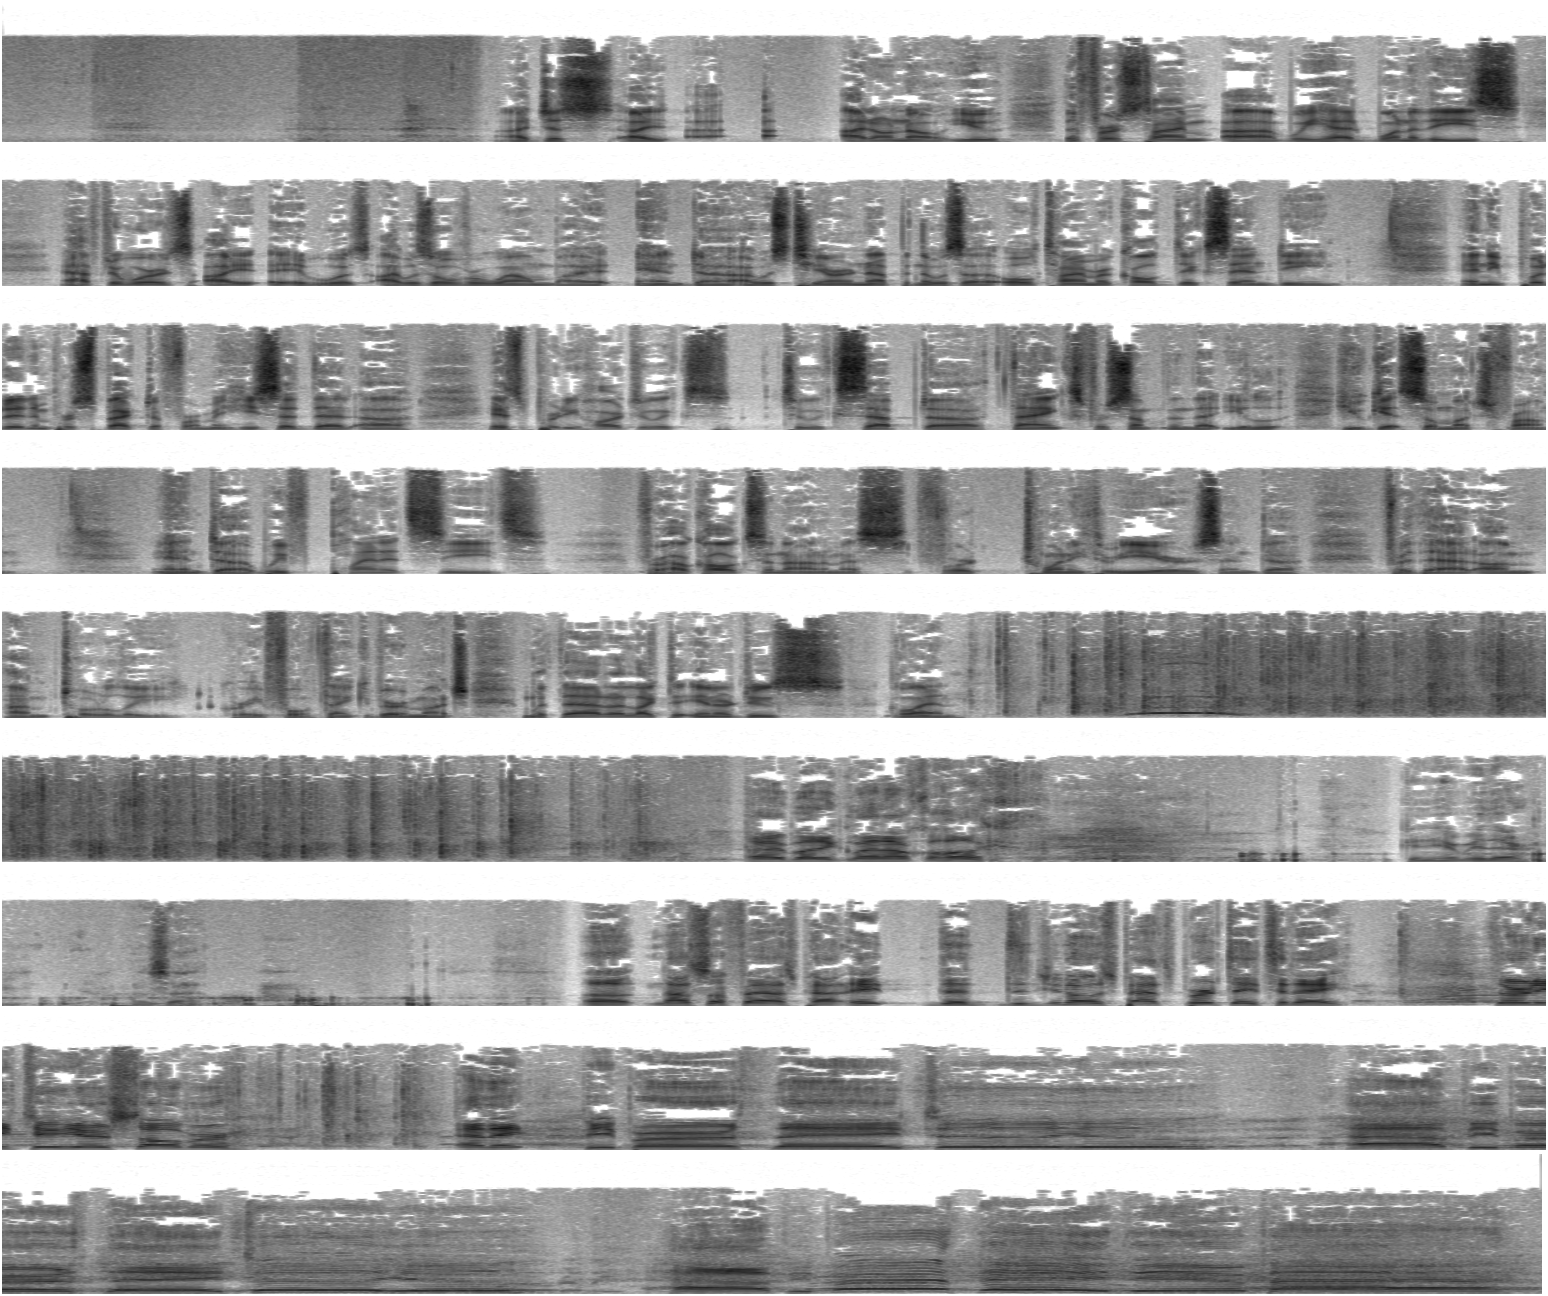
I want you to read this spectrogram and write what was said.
I just, I, I, I, don't know. You, the first time uh, we had one of these afterwards, I it was I was overwhelmed by it, and uh, I was tearing up. And there was an old timer called Dick Sandine, and he put it in perspective for me. He said that uh, it's pretty hard to ex- to accept uh, thanks for something that you you get so much from, and uh, we've planted seeds for Alcoholics Anonymous for 23 years, and uh, for that I'm I'm totally grateful. Thank you very much. And with that, I'd like to introduce Glenn. Hi, everybody. Glenn Alcoholic. Can you hear me there? How's that? Uh, not so fast, Pat. Hey, did, did you know it's Pat's birthday today? 32 years sober. And they, happy birthday to you. Happy birthday to you. Happy birthday, dear Pat.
